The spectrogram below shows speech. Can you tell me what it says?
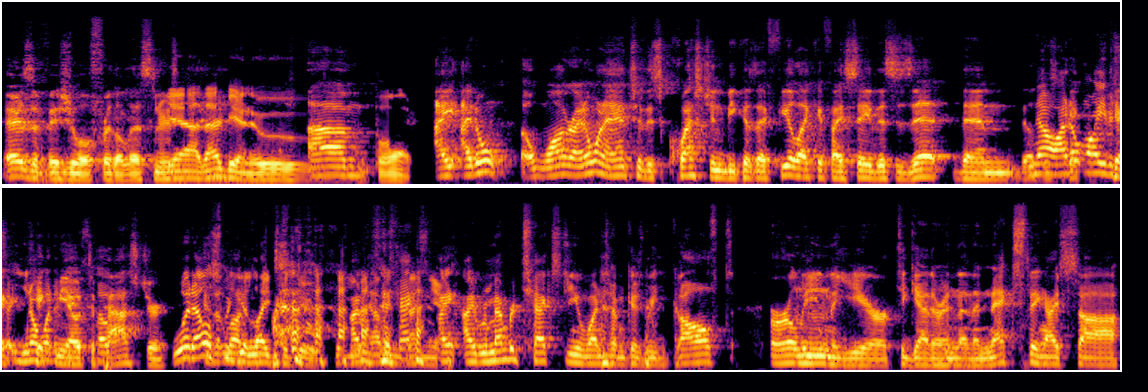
there's a visual for the listeners. Yeah, that'd be an ooh. Um, boy. I, I don't, uh, Wonger, I don't want to answer this question because I feel like if I say this is it, then they'll No, just I don't kick- want you to kick, say- you know kick what me out is, to though? pasture. what else Look, would you like to do? I, text. I, I remember texting you one time because we golfed early in the year together, and then the next thing I saw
